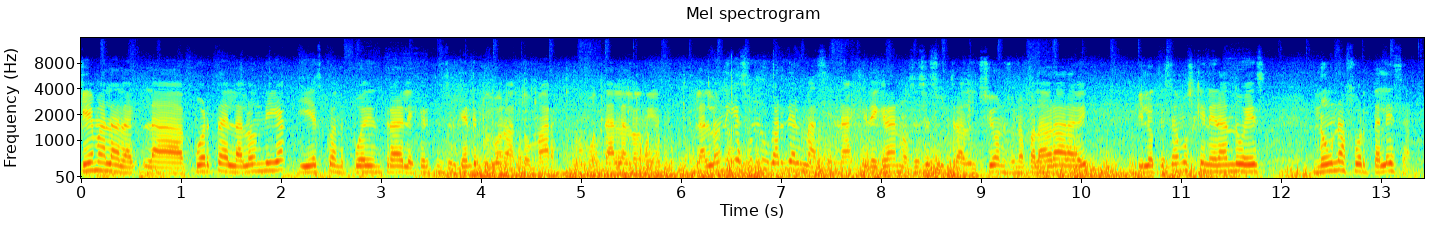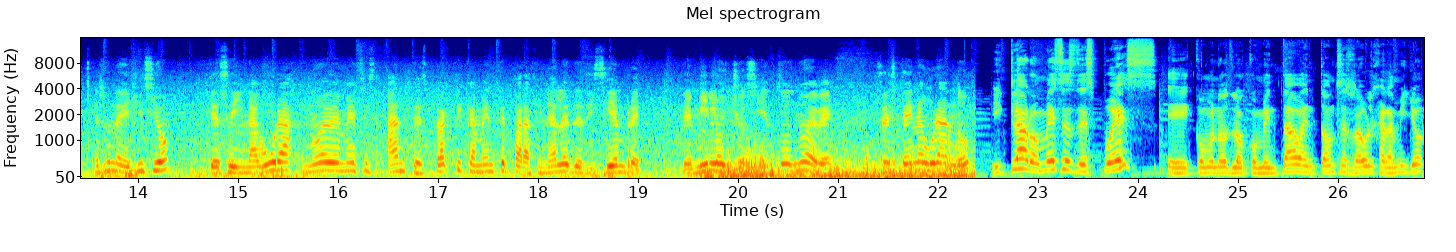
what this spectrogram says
Quema la, puerta de la lóndiga y es cuando puede entrar el ejército insurgente, pues bueno, a tomar como tal la lóndiga. La lóndiga es un lugar de almacenaje de granos, esa es su traducción, es una palabra árabe, y lo que estamos generando es no una fortaleza, es un edificio que se inaugura nueve meses antes, prácticamente para finales de diciembre de 1809, se está inaugurando. Y claro, meses después, eh, como nos lo comentaba entonces Raúl Jaramillo,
